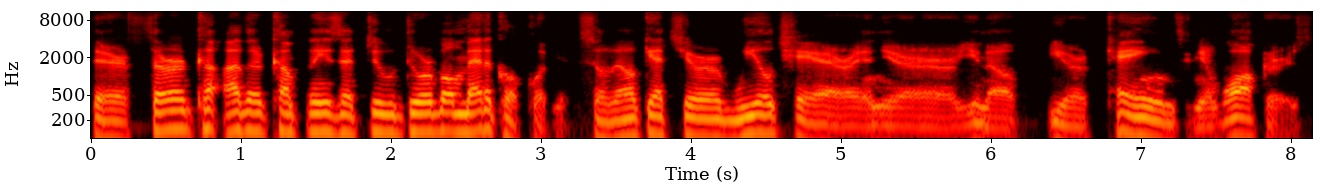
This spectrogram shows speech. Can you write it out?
There are third co- other companies that do durable medical equipment. So they'll get your wheelchair and your, you know, your canes and your walkers.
